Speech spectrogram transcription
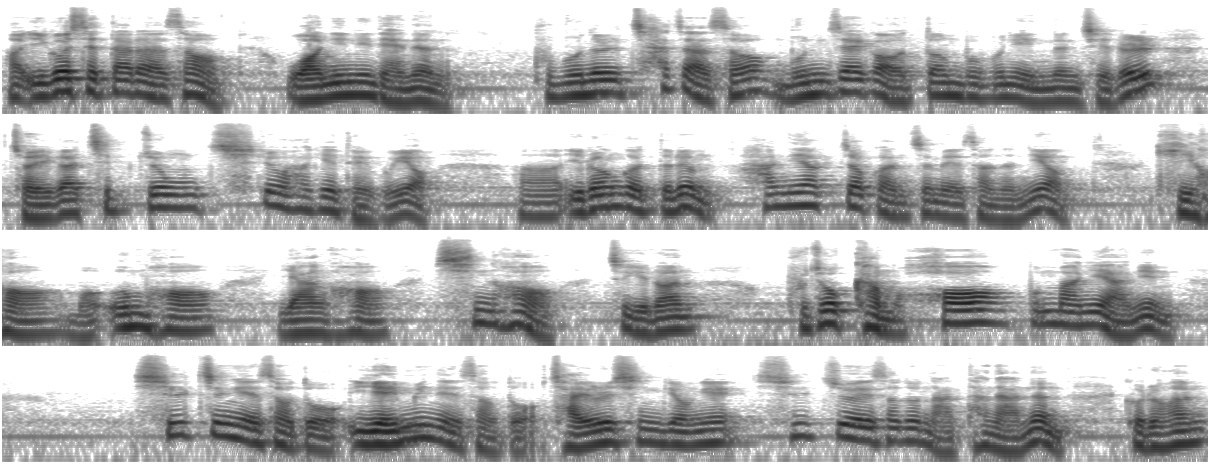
아, 이것에 따라서 원인이 되는 부분을 찾아서 문제가 어떤 부분이 있는지를 저희가 집중 치료하게 되고요. 아, 이런 것들은 한의학적 관점에서는요, 기허, 뭐 음허, 양허, 신허, 즉 이런 부족함, 허뿐만이 아닌 실증에서도 예민에서도 자율신경의 실조에서도 나타나는 그러한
